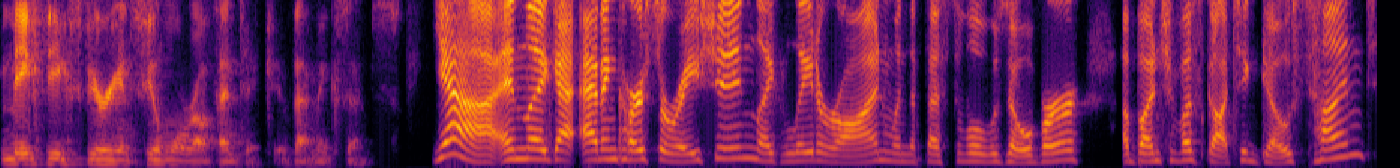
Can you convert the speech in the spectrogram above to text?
make the experience feel more authentic, if that makes sense. Yeah, and like at, at Inkcarceration, like later on when the festival was over, a bunch of us got to ghost hunt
